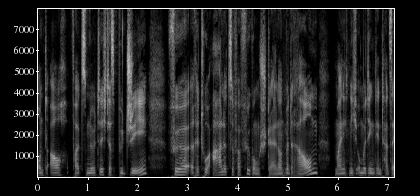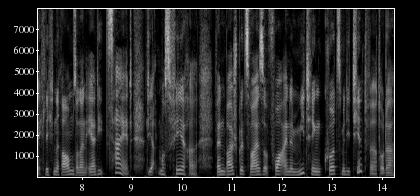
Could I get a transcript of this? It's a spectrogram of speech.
und auch, falls nötig, das Budget für Rituale zur Verfügung stellen. Und mit Raum meine ich nicht unbedingt den tatsächlichen Raum, sondern eher die Zeit, die Atmosphäre. Wenn beispielsweise vor einem Meeting kurz meditiert wird oder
